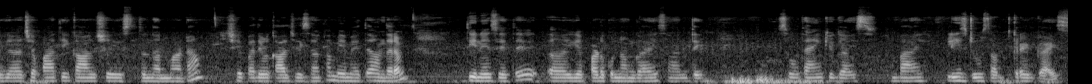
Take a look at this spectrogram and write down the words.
ఇక చపాతీ కాల్ చేస్తుందనమాట చపాతీ కూడా కాల్ చేశాక మేమైతే అందరం తినేసి అయితే ఇక పడుకున్నాం గాయస్ అంతే. So thank you guys bye please do subscribe guys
